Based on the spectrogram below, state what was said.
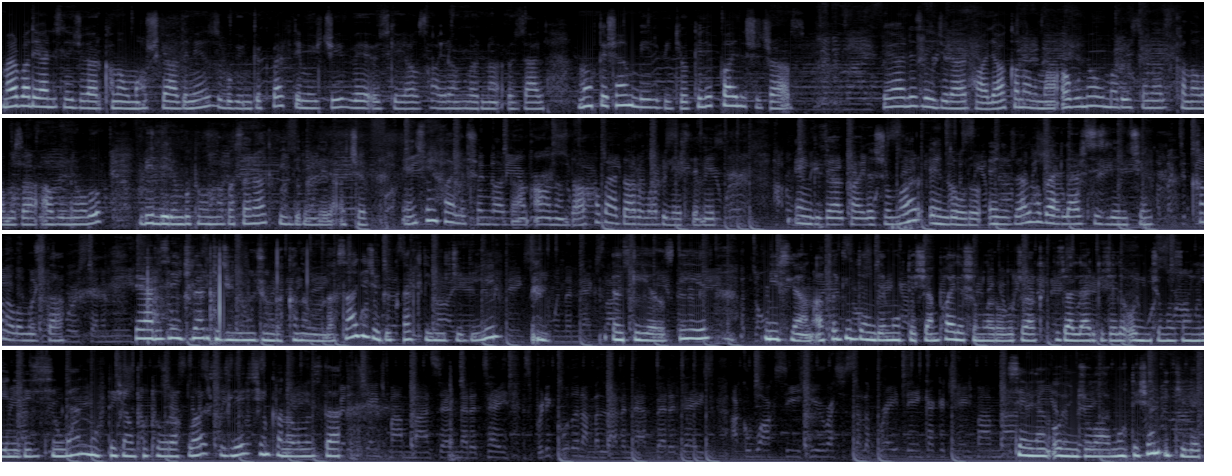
Merhaba değerli izleyiciler kanalıma hoş geldiniz. Bugün Gökberk Demirci ve Özge Yağız hayranlarına özel muhteşem bir video klip paylaşacağız. Değerli izleyiciler hala kanalıma abone olmadıysanız kanalımıza abone olup bildirim butonuna basarak bildirimleri açıp en son paylaşımlardan anında haberdar olabilirsiniz. En güzel paylaşımlar, en doğru, en güzel haberler sizler için kanalımızda. Değerli izleyiciler gecenin ucunda kanalında sadece Gökberk Demirci değil Özge Yağız değil, Neslihan Atagül'den de muhteşem paylaşımlar olacak. Güzeller Güzeli oyuncumuzun yeni dizisinden muhteşem fotoğraflar sizler için kanalımızda. Sevilen oyuncular muhteşem ikili.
